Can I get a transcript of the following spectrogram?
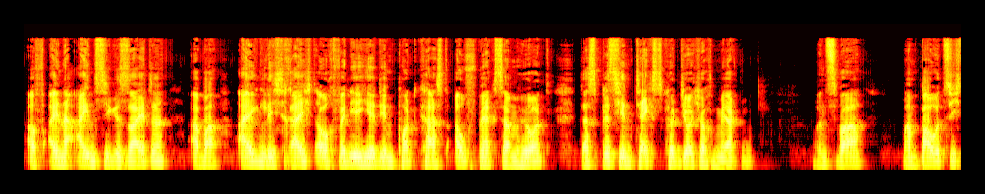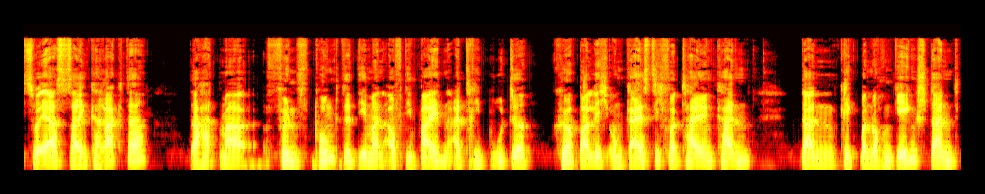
auf eine einzige Seite, aber eigentlich reicht auch, wenn ihr hier den Podcast aufmerksam hört, das bisschen Text könnt ihr euch auch merken. Und zwar, man baut sich zuerst seinen Charakter, da hat man fünf Punkte, die man auf die beiden Attribute körperlich und geistig verteilen kann. Dann kriegt man noch einen Gegenstand,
